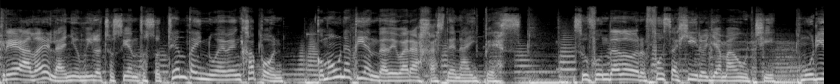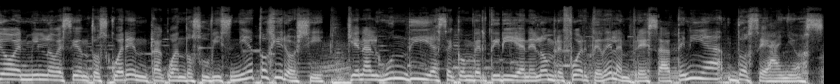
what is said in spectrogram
creada el año 1889 en Japón como una tienda de barajas de naipes. Su fundador, Fusahiro Yamauchi, murió en 1940 cuando su bisnieto Hiroshi, quien algún día se convertiría en el hombre fuerte de la empresa, tenía 12 años.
